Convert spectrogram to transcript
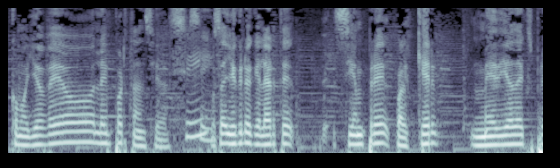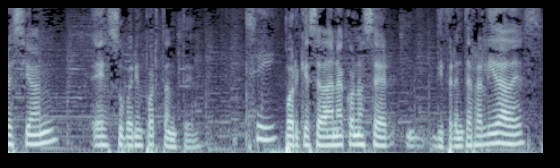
Como yo veo la importancia. Sí. O sea, yo creo que el arte siempre, cualquier medio de expresión es súper importante. Sí. Porque se dan a conocer diferentes realidades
